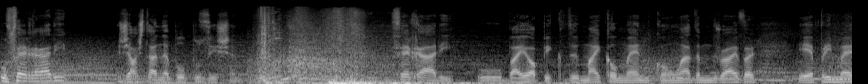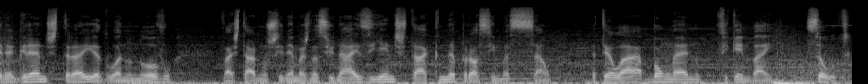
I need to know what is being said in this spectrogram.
O Ferrari já está na pole position. Ferrari, o biopic de Michael Mann com Adam Driver, é a primeira grande estreia do ano novo. Vai estar nos cinemas nacionais e em destaque na próxima sessão. Até lá, bom ano, fiquem bem, saúde.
